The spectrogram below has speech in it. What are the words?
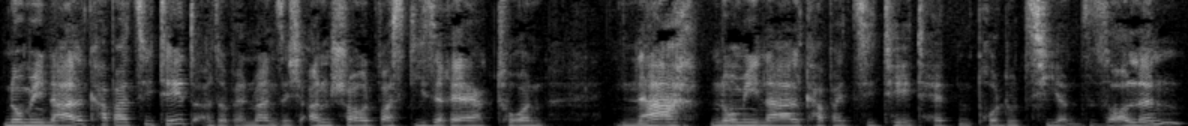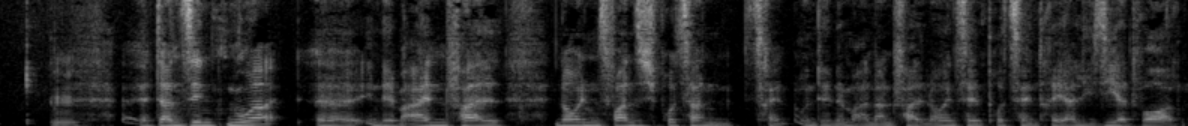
Nominalkapazität, also wenn man sich anschaut, was diese Reaktoren nach Nominalkapazität hätten produzieren sollen, mhm. äh, dann sind nur in dem einen Fall 29 Prozent und in dem anderen Fall 19 Prozent realisiert worden.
